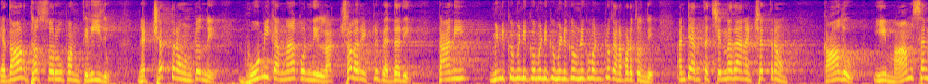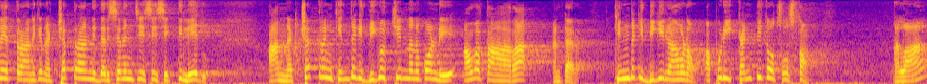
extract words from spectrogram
యథార్థ స్వరూపం తెలియదు నక్షత్రం ఉంటుంది. భూమి కన్నా కొన్ని లక్షల రెట్లు పెద్దది. కానీ మిణుకు మిణుకు మిణుకు మిణుకు మిణుకు అంటూ కనపడుతుంది. అంటే అంత చిన్నదా నక్షత్రం? కాదు. ఈ మాంసనేత్రానికి నక్షత్రాన్ని దర్శనం చేసే శక్తి లేదు. ఆ నక్షత్రం కిందకి దిగొచ్చిందనుకోండి అవతార అంటారు. కిందకి దిగి రావడం అప్పుడు ఈ కంటితో చూస్తాం. అలా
